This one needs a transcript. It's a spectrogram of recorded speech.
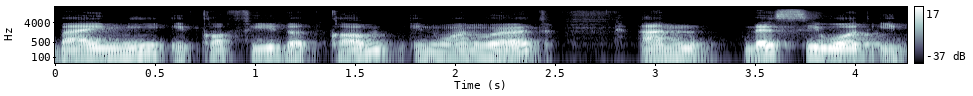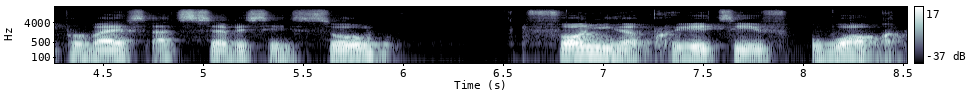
buymeacoffee.com in one word and let's see what it provides as services. So fund your creative work.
